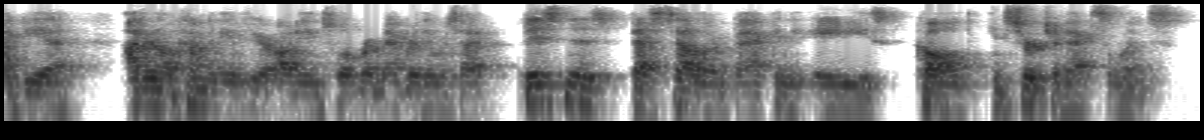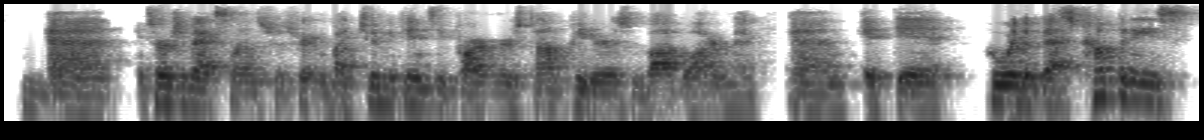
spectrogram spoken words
idea. I don't know how many of your audience will remember there was a business bestseller back in the 80s called In Search of Excellence. Hmm. And In Search of Excellence was written by two McKinsey partners, Tom Peters and Bob Waterman. And it did who were the best companies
